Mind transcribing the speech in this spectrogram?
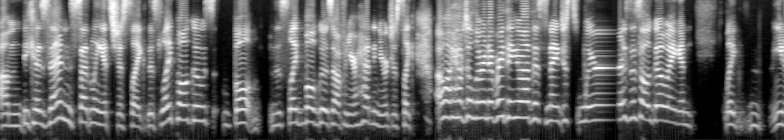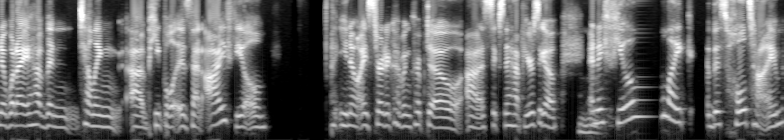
um, because then suddenly it's just like this light bulb goes bulb this light bulb goes off in your head and you're just like oh i have to learn everything about this and i just where is this all going and like you know what i have been telling uh, people is that i feel you know i started covering crypto uh, six and a half years ago mm-hmm. and i feel like this whole time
